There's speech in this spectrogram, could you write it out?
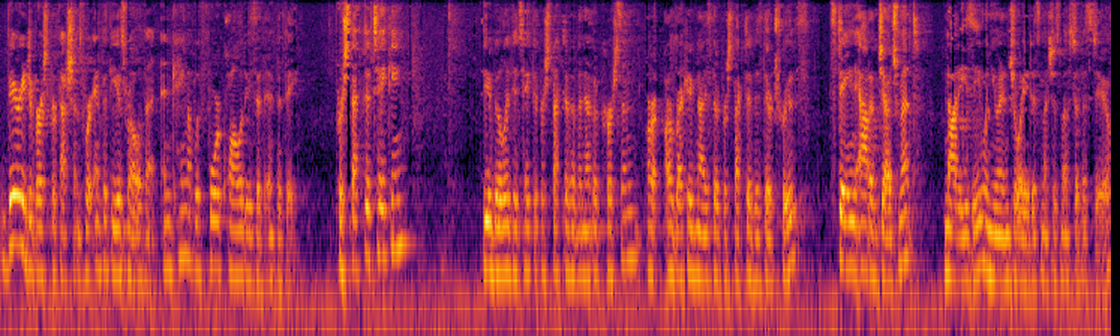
very diverse professions where empathy is relevant and came up with four qualities of empathy perspective taking, the ability to take the perspective of another person or, or, recognize their perspective as their truth, staying out of judgment, not easy when you enjoy it as much as most of us do,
